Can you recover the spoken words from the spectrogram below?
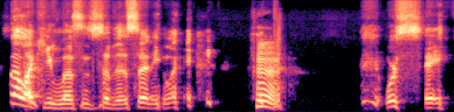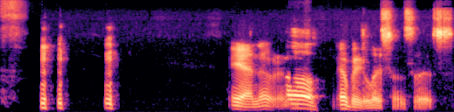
it's not like he listens to this anyway. huh. We're safe. Yeah, no, Oh. nobody listens to this.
